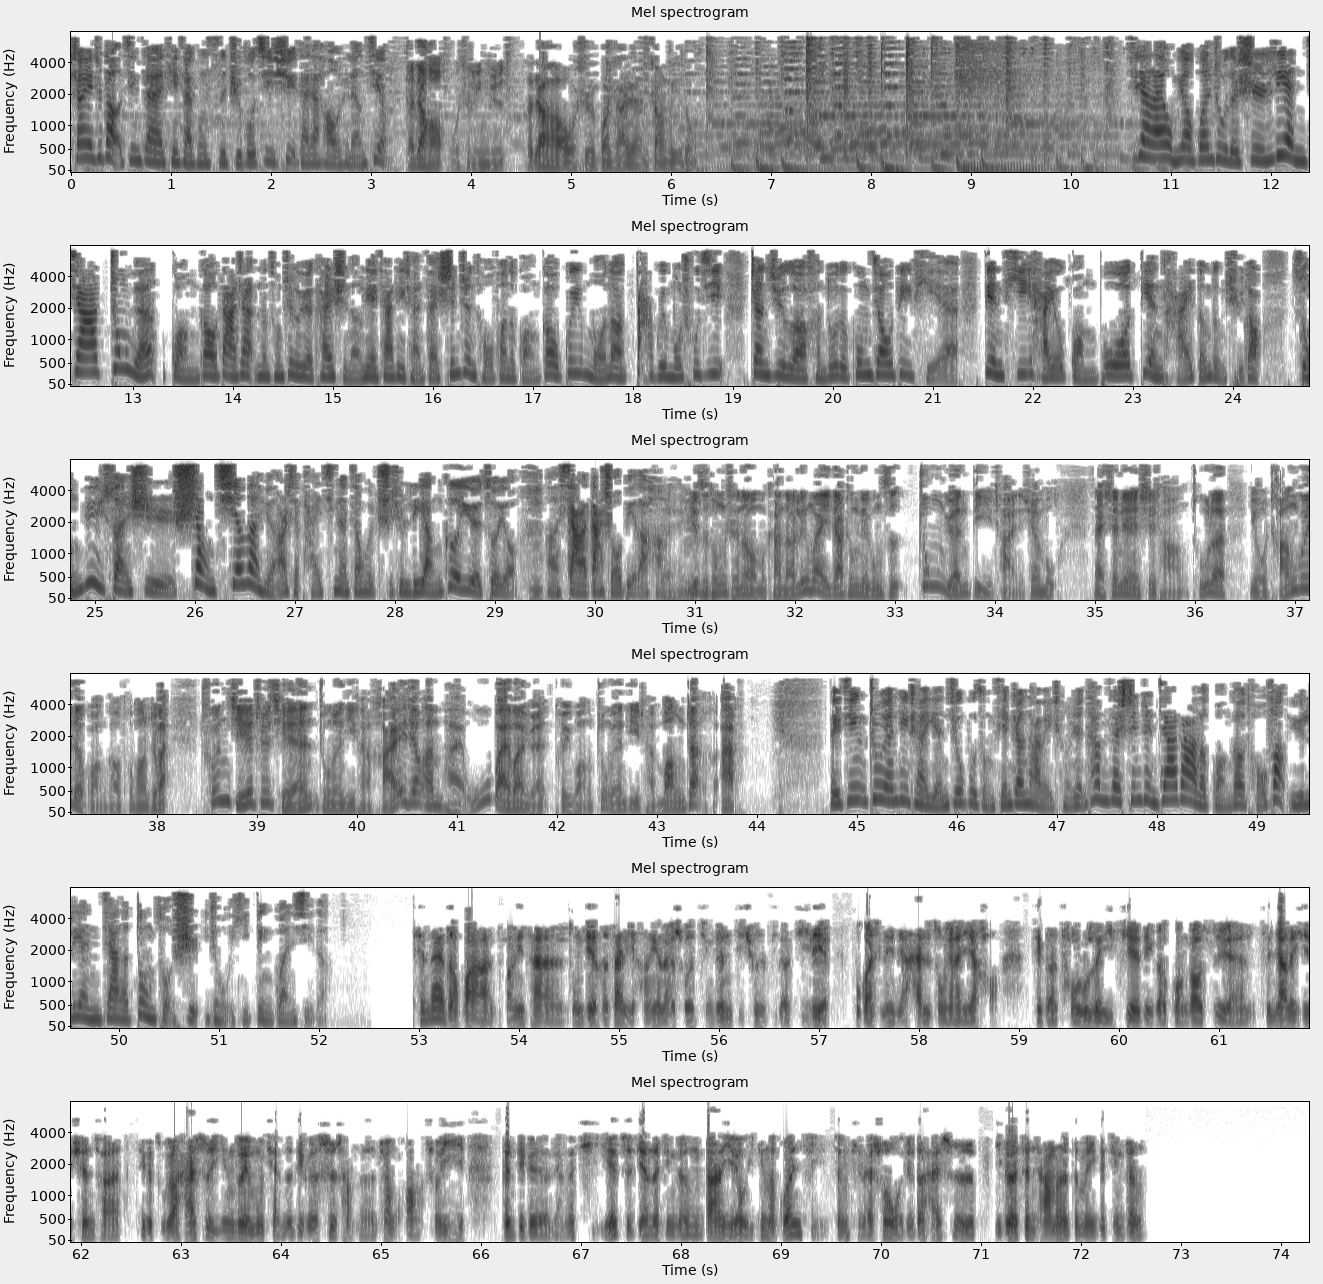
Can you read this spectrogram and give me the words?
商业之道尽在天下公司直播继续。大家好，我是梁静。大家好，我是凌云。大家好，我是观察员张立栋。接下来我们要关注的是链家中原广告大战。那从这个月开始呢，链家地产在深圳投放的广告规模呢大规模出击，占据了很多的公交、地铁、电梯，还有广播电台等等渠道，总预算是上千万元，而且排期呢将会持续两个月左右，啊，下了大手笔了哈。对，与此同时呢，我们看到另外一家中介公司中原地产宣布，在深圳市场除了有常规的广告投放之外，春节之前中原地产还将安排五百万元推广中原地产网站和 App。北京中原地产研究部总监张大伟承认，他们在深圳加大了广告投放，与链家的动作是有一定关系的。现在的话，房地产中介和代理行业来说，竞争的确是比较激烈。不管是哪家还是中原也好，这个投入了一些这个广告资源，增加了一些宣传，这个主要还是应对目前的这个市场的状况。所以，跟这个两个企业之间的竞争，当然也有一定的关系。整体来说，我觉得还是一个正常的这么一个竞争。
